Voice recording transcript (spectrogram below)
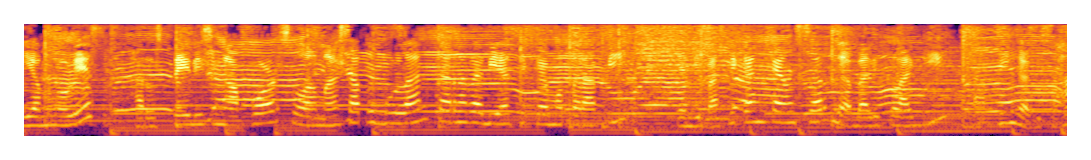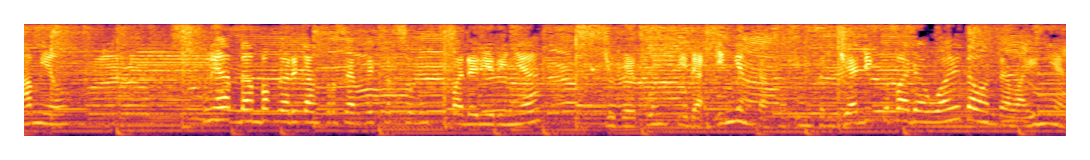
Ia menulis harus stay di Singapura selama satu bulan karena radiasi kemoterapi yang dipastikan kanker nggak balik lagi tapi nggak bisa hamil. Melihat dampak dari kanker serviks tersebut kepada dirinya, Jube pun tidak ingin kasus ini terjadi kepada wanita-wanita lainnya.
